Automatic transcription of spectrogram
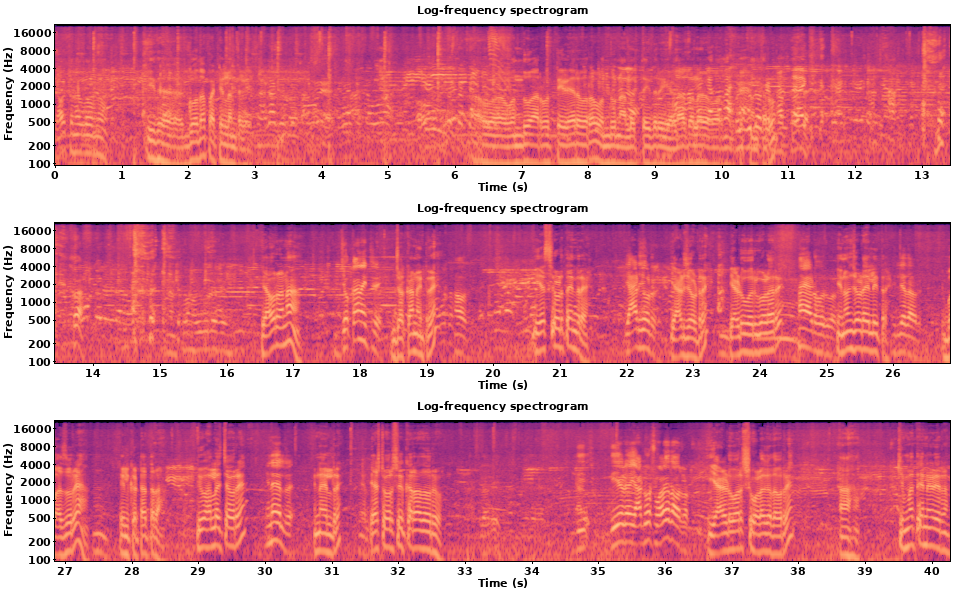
ಯಾವ ಚೆನ್ನಾಗಿ ಇದು ಗೋದಾ ಪಾಟೀಲ್ ಅಂತೇಳಿ ಅವ ಒಂದು ಅರವತ್ತೇಳರವರ ಒಂದು ನಲವತ್ತೈದರ ಎಡಬಲ ವ್ಯವಹಾರ ಮಾಡ್ಕೊಂತಾರು ಯಾವ್ರಣ್ಣ? ಜೊಕಾನ್ ಐತ್ರಿ. ಜೊಕಾನ್ ಐತ್ರಿ? ಹೌದು. ಎಷ್ಟು ಜೋಡ್ತೈಂದ್ರಿ ಎರಡು ಜೋಡ್ರಿ. ಎರಡು ಜೋಡ್ರಿ? ಎರಡು ಊರುಗಳ ರೀ? ಹಾಂ ಎರಡು ಹೊರಗಳು. ಇನ್ನೊಂದು ಜೋಡ ಇಲ್ಲಿ ಐತ್ರಿ? ಇಲ್ಲಿ ಅದಾವ್ರಿ. ಬಾಜು ರೀ ಇಲ್ಲಿ ಕಟ್ಟತ್ತಾರ? ಇವು ಹಲ್ಲ ಹಚ್ಚವ್ರಿ? ಇಲ್ಲ ಇಲ್ರಿ. ಇನ್ನೂ ಇಲ್ರಿ? ಎಷ್ಟು ವರ್ಷಕ್ಕೆ ಕರ ಅದಾವ್ರಿ ಇವು? ದಿ ಎರಡು ವರ್ಷ ಒಳಗೆ ಅದಾವ್ರಿ ಎರಡು ವರ್ಷ ಒಳಗದವ್ರಿ ಹಾಂ ಹಾಂ. ಕಿಮ್ಮತ್ತು ಏನು ಹೇಳಿರ?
